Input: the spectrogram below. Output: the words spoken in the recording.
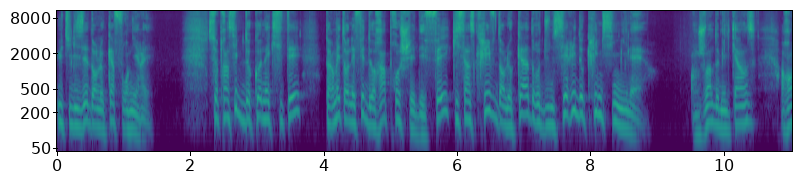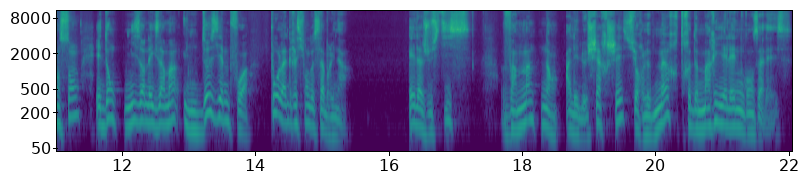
utilisée dans le cas Fourniret. Ce principe de connexité permet en effet de rapprocher des faits qui s'inscrivent dans le cadre d'une série de crimes similaires. En juin 2015, Rançon est donc mis en examen une deuxième fois pour l'agression de Sabrina. Et la justice va maintenant aller le chercher sur le meurtre de Marie-Hélène Gonzalez.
